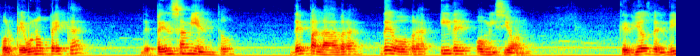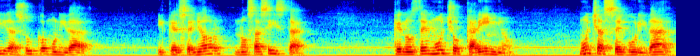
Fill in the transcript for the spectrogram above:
porque uno peca de pensamiento, de palabra, de obra y de omisión. Que Dios bendiga su comunidad y que el Señor nos asista, que nos dé mucho cariño, mucha seguridad,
